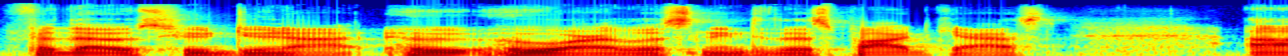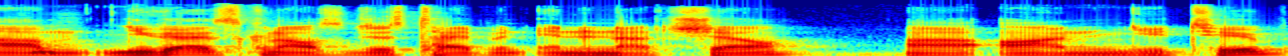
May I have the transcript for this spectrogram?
For those who do not who who are listening to this podcast, um, you guys can also just type in "in a nutshell" uh, on YouTube,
